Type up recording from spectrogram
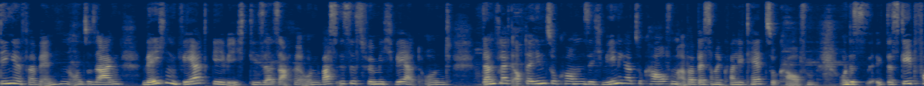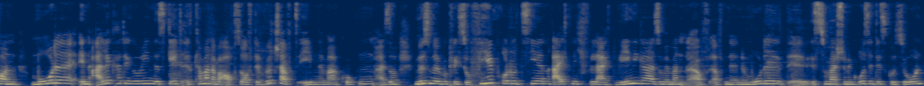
Dinge verwenden und zu sagen, welchen Wert gebe ich dieser Sache und was ist es für mich wert? Und dann vielleicht auch dahin zu kommen, sich weniger zu kaufen, aber bessere Qualität zu kaufen. Und das, das geht von Mode in alle Kategorien. Das geht, das kann man aber auch so auf der Wirtschaftsebene mal gucken. Also müssen wir wirklich so viel produzieren? Reicht nicht vielleicht weniger? Also wenn man auf, auf eine, eine Mode äh, ist zum Beispiel eine große Diskussion.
